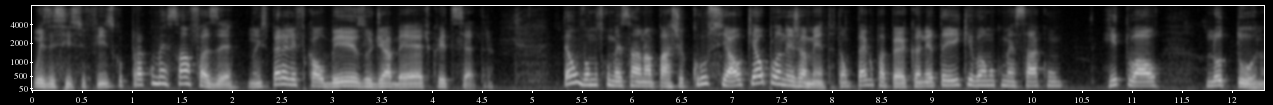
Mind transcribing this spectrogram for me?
o exercício físico para começar a fazer. Não espera ele ficar obeso, diabético, etc. Então vamos começar na parte crucial que é o planejamento. Então pega o papel e caneta aí que vamos começar com ritual noturno.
